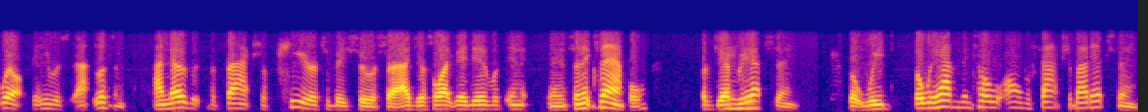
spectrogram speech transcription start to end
Well, he was. Uh, listen, I know that the facts appear to be suicide, just like they did with, and it's an example of Jeffrey mm-hmm. Epstein. But we, but we haven't been told all the facts about Epstein.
